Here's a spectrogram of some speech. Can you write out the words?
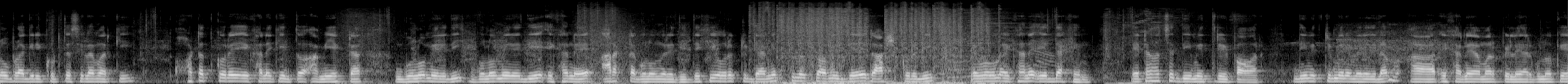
নোবরাগিরি করতেছিলাম আর কি। হঠাৎ করে এখানে কিন্তু আমি একটা গোলো মেরে দিই। গোলো মেরে দিয়ে এখানে আরেকটা গোলো মেরে দিই। দেখি ওর একটু ড্যামেজ ছিল, তো আমি যে রাশ করে দিই এবং এখানে এ দেখেন, এটা হচ্ছে দিমিত্রির পাওয়ার দিমিত্রি মেরে মেরে দিলাম আর এখানে আমার প্লেয়ারগুলোকে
